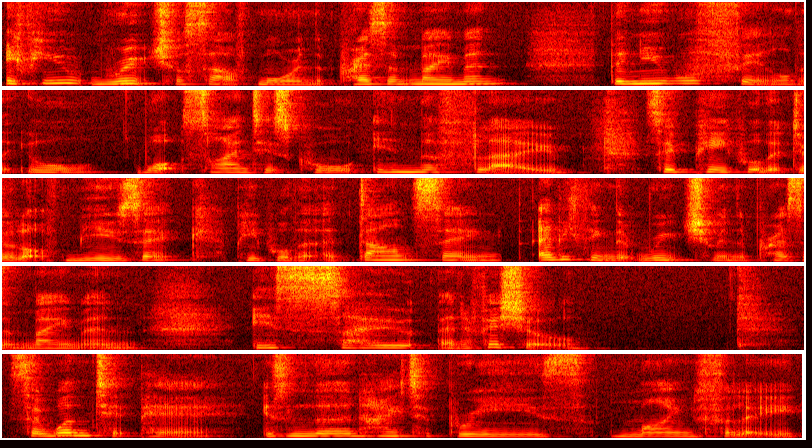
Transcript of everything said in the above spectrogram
If you root yourself more in the present moment, then you will feel that you're what scientists call in the flow. So, people that do a lot of music, people that are dancing, anything that roots you in the present moment is so beneficial. So, one tip here is learn how to breathe mindfully.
